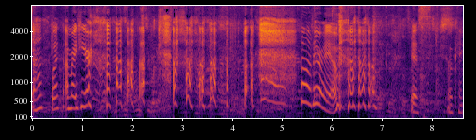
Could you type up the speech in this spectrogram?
Uh huh. What? I'm right here. I want to see what. oh, there I am. yes. Okay.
